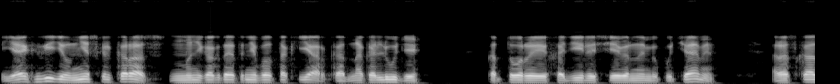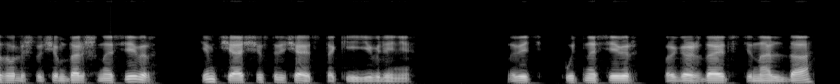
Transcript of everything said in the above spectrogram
Я их видел несколько раз, но никогда это не было так ярко. Однако люди, которые ходили северными путями, рассказывали, что чем дальше на север, тем чаще встречаются такие явления. Но ведь путь на север преграждает стена льда.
